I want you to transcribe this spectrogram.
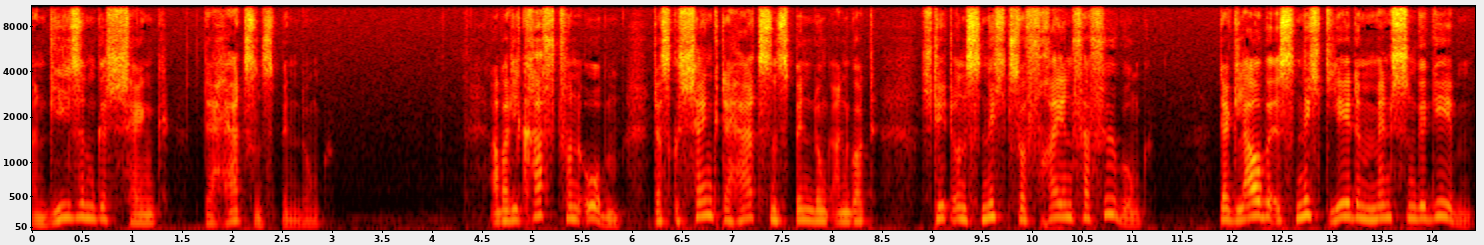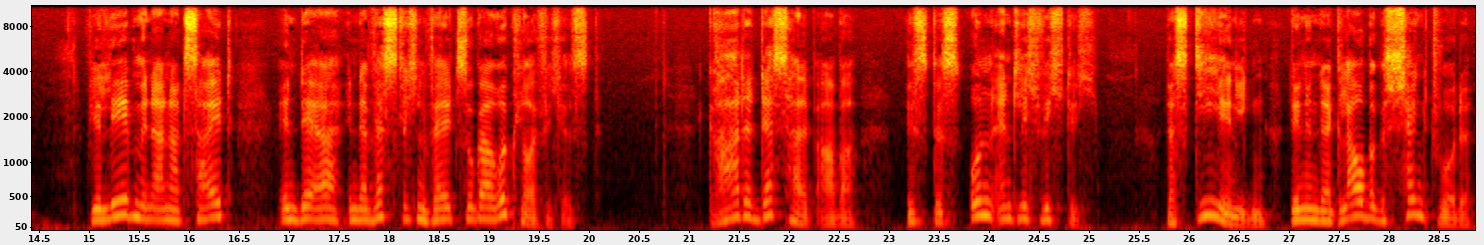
an diesem Geschenk der Herzensbindung. Aber die Kraft von oben, das Geschenk der Herzensbindung an Gott, steht uns nicht zur freien Verfügung. Der Glaube ist nicht jedem Menschen gegeben. Wir leben in einer Zeit, in der er in der westlichen Welt sogar rückläufig ist. Gerade deshalb aber ist es unendlich wichtig, dass diejenigen, denen der Glaube geschenkt wurde,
